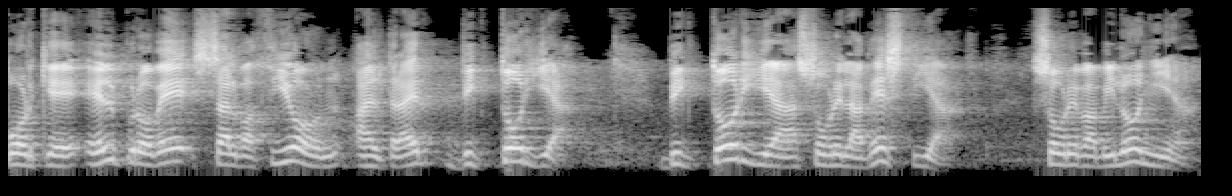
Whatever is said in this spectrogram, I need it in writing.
porque Él provee salvación al traer victoria, victoria sobre la bestia, sobre Babilonia,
